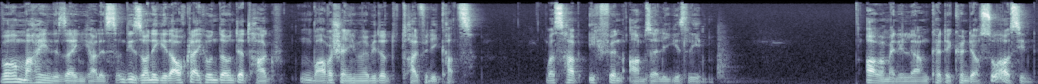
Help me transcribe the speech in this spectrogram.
Warum mache ich denn das eigentlich alles? Und die Sonne geht auch gleich unter und der Tag war wahrscheinlich mal wieder total für die Katz. Was habe ich für ein armseliges Leben? Aber meine Landkarte könnte auch so aussehen.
